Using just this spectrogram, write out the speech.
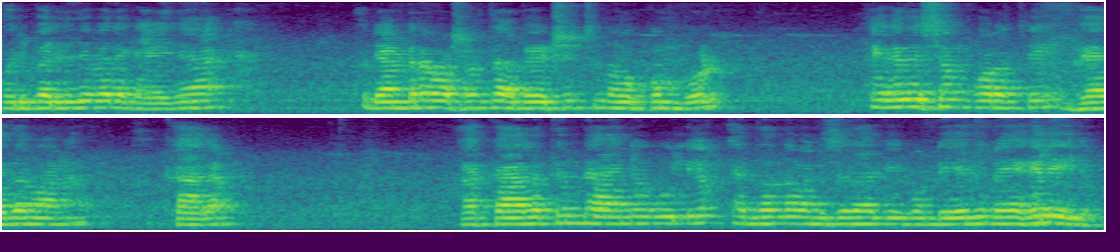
ഒരു പരിധിവരെ കഴിഞ്ഞ രണ്ടര വർഷത്തെ അപേക്ഷിച്ച് നോക്കുമ്പോൾ ഏകദേശം കുറച്ച് ഭേദമാണ് കാലം. ആ കാലത്തിന്റെ ആനുകൂല്യം എന്തെന്ന് മനസ്സിലാക്കിക്കൊണ്ട് ഏത് മേഖലയിലും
